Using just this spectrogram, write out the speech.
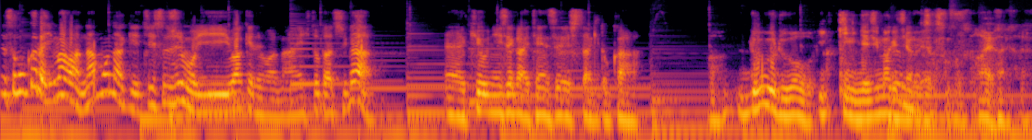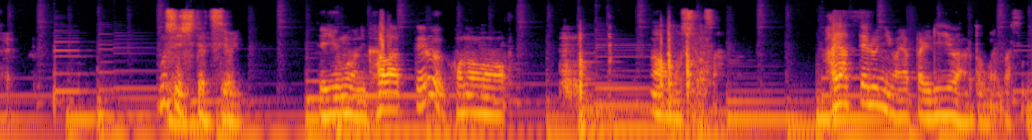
で、そこから今は名もなき血筋もいいわけではない人たちが、えー急に異世界転生したりとか、あルールを一気にねじ曲げちゃうやつ。そうそうそうはいはいはいはい。無視して強いっていうものに変わってる、この、まあ、面白さ。流行ってるにはやっぱり理由あると思いますね。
